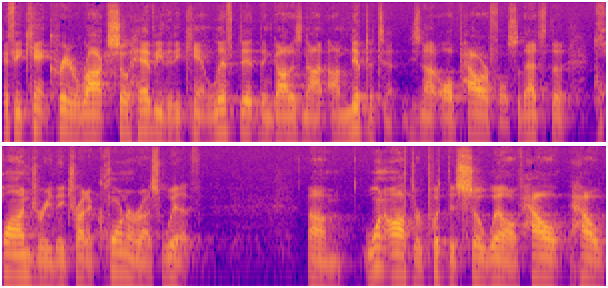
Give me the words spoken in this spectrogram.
If he can't create a rock so heavy that he can't lift it, then God is not omnipotent. He's not all powerful. So that's the quandary they try to corner us with. Um, one author put this so well of how, how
